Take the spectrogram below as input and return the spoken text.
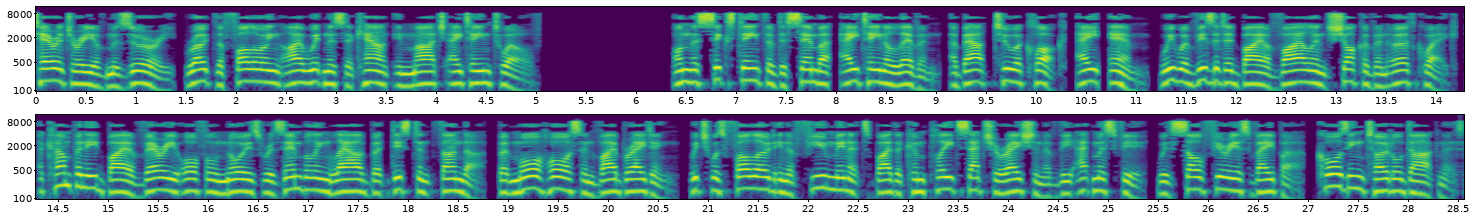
Territory of Missouri, wrote the following eyewitness account in March 1812. On 16 December, 1811, about 2 o'clock, a.m., we were visited by a violent shock of an earthquake, accompanied by a very awful noise resembling loud but distant thunder, but more hoarse and vibrating, which was followed in a few minutes by the complete saturation of the atmosphere, with sulphurous vapor, causing total darkness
